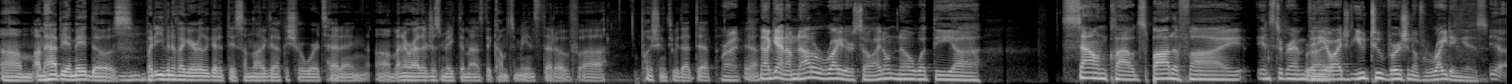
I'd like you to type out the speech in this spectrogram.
um, I'm happy I made those, Mm-hmm. but even if I get really good at this, I'm not exactly sure where it's heading. Um, and I rather just make them as they come to me instead of uh, pushing through that dip. Right. Yeah. Now again, I'm not a writer, so I don't know what the uh, SoundCloud, Spotify, Instagram video, I, YouTube version of writing is. Yeah.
